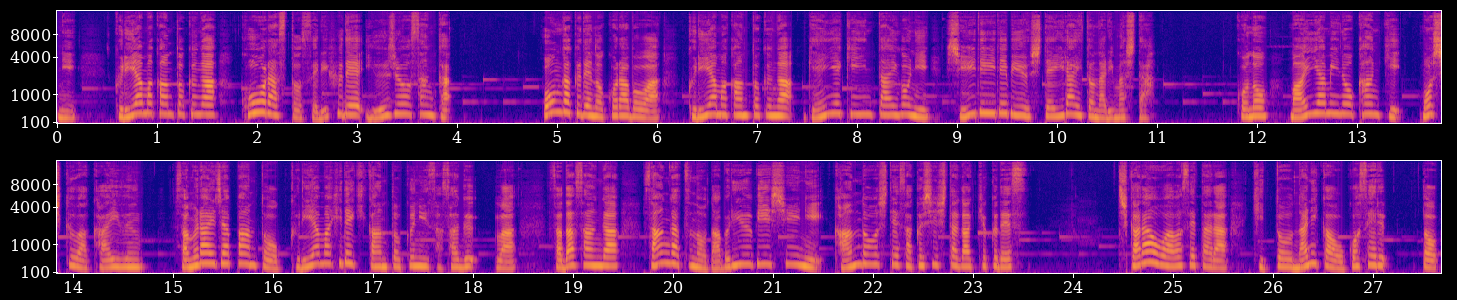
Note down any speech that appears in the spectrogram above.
に、栗山監督がコーラスとセリフで友情参加。音楽でのコラボは栗山監督が現役引退後に CD デビューして以来となりました。このマイアミの歓喜もしくは開運侍ジャパンと栗山英樹監督に捧ぐは、佐田さんが3月の WBC に感動して作詞した楽曲です。力を合わせたらきっと何か起こせると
